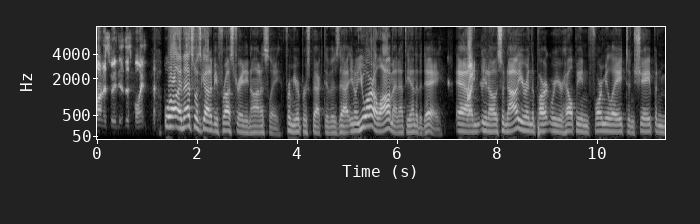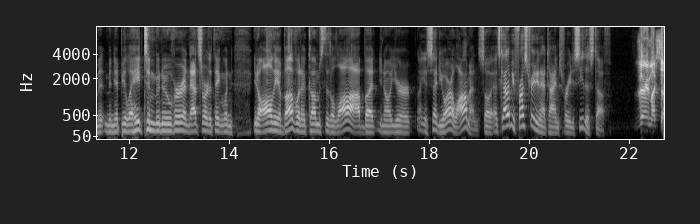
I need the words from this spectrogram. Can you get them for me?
honest with you, at this point. Well, and that's what's got to be frustrating, honestly, from your perspective, is that you know you are a lawman at the end of the day, and you know so now you're in the part where you're helping formulate and shape and ma- manipulate and maneuver and that sort of thing. When you know all the above when it comes to the law, but you know you're like I said, you are a lawman, so it's got to be frustrating at times for you to see this stuff. Very much so,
